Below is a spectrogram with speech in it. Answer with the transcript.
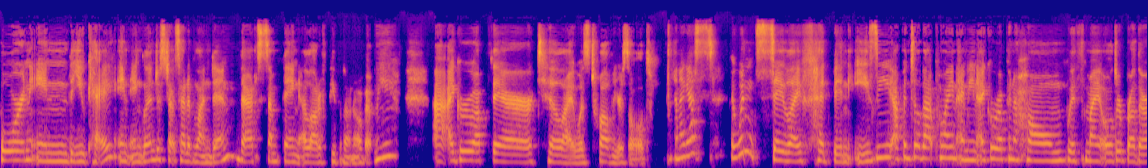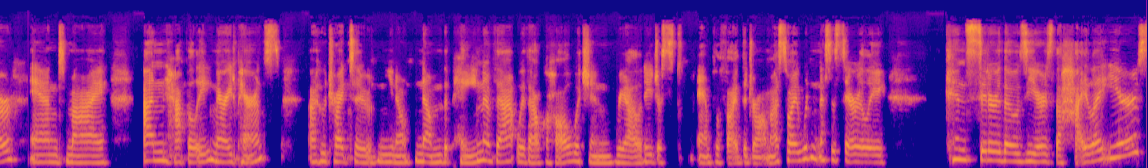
born in the UK, in England, just outside of London. That's something a lot of people don't know about me. Uh, I grew up there till I was 12 years old. And I guess I wouldn't say life had been easy up until that point. I mean, I grew up in a home with my older brother and my unhappily married parents. Uh, who tried to, you know, numb the pain of that with alcohol, which in reality just amplified the drama. So I wouldn't necessarily consider those years the highlight years,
